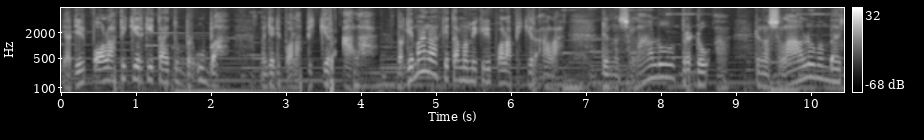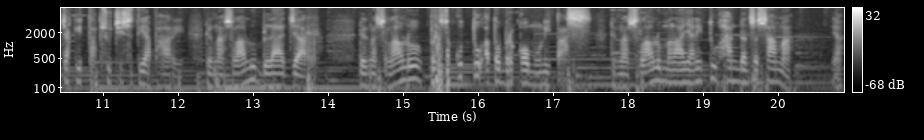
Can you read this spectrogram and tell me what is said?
Ya jadi pola pikir kita itu berubah menjadi pola pikir Allah. Bagaimana kita memikiri pola pikir Allah? Dengan selalu berdoa, dengan selalu membaca kitab suci setiap hari, dengan selalu belajar, dengan selalu bersekutu atau berkomunitas, dengan selalu melayani Tuhan dan sesama, ya,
